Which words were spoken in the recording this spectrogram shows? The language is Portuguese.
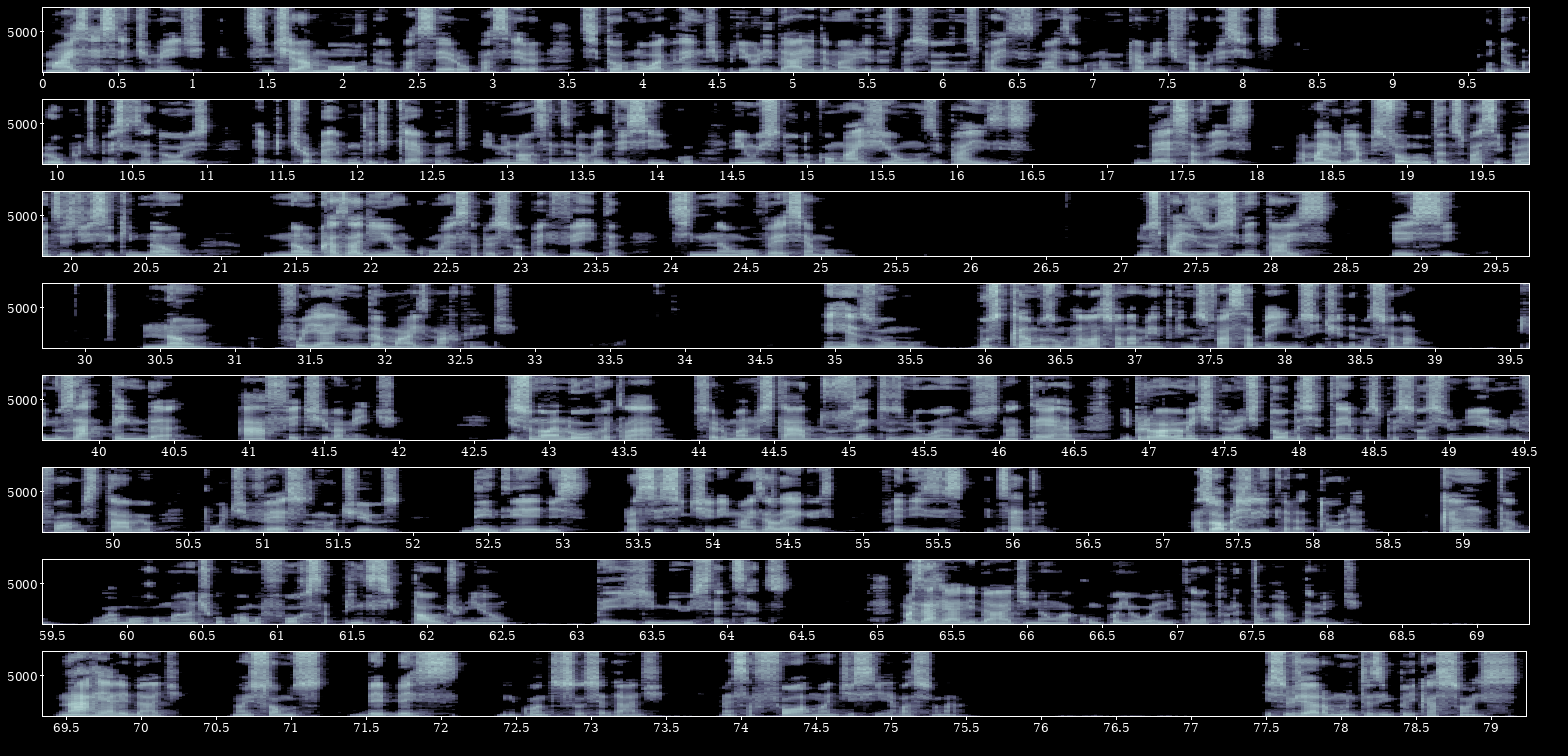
Mais recentemente, sentir amor pelo parceiro ou parceira se tornou a grande prioridade da maioria das pessoas nos países mais economicamente favorecidos. Outro grupo de pesquisadores repetiu a pergunta de Kepler em 1995 em um estudo com mais de 11 países. Dessa vez, a maioria absoluta dos participantes disse que não, não casariam com essa pessoa perfeita se não houvesse amor. Nos países ocidentais, esse não foi ainda mais marcante. Em resumo, buscamos um relacionamento que nos faça bem no sentido emocional, que nos atenda afetivamente. Isso não é novo, é claro. O ser humano está há 200 mil anos na Terra e provavelmente durante todo esse tempo as pessoas se uniram de forma estável por diversos motivos, dentre eles para se sentirem mais alegres, felizes, etc. As obras de literatura cantam o amor romântico como força principal de união desde 1700. Mas a realidade não acompanhou a literatura tão rapidamente. Na realidade, nós somos bebês enquanto sociedade nessa forma de se relacionar. Isso gera muitas implicações,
